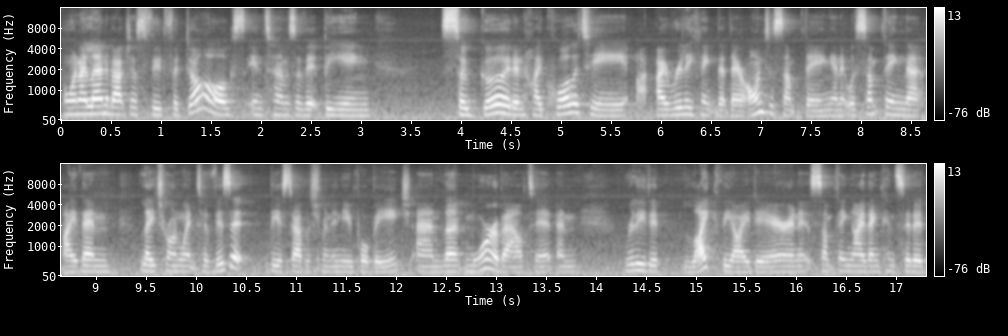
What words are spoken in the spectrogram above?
And when I learn about Just Food for Dogs in terms of it being so good and high quality, I really think that they're onto something. And it was something that I then later on went to visit the establishment in Newport Beach and learnt more about it and really did like the idea. And it's something I then considered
